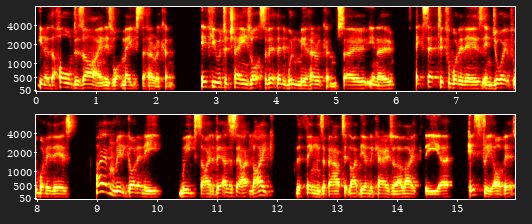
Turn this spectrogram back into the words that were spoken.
you know, the whole design is what makes the hurricane if you were to change lots of it, then it wouldn't be a hurricane. So, you know, accept it for what it is, enjoy it for what it is. I haven't really got any weak side of it. As I say, I like the things about it, like the undercarriage, and I like the uh, history of it.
